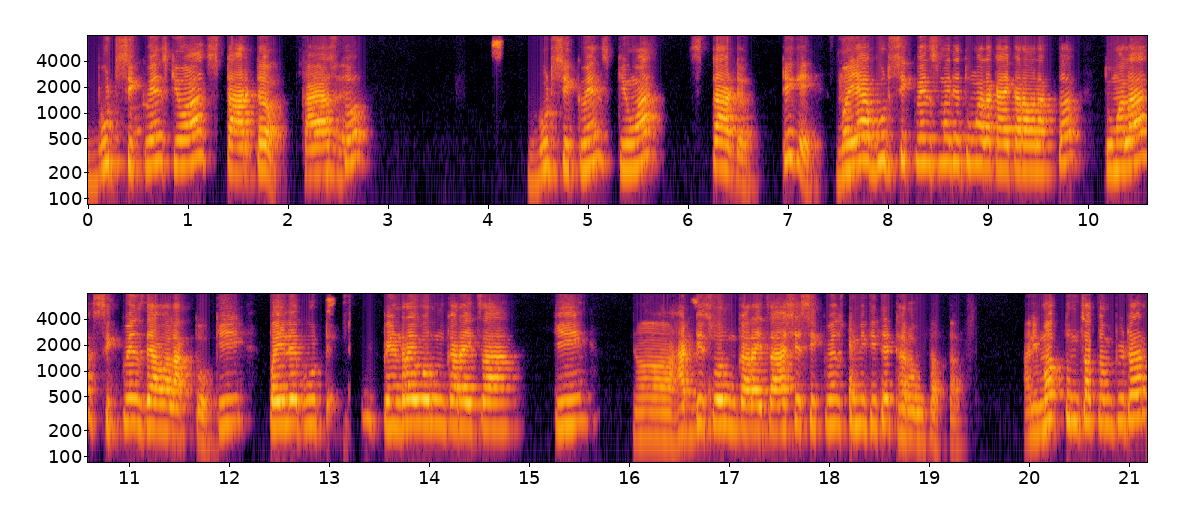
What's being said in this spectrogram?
बूट सिक्वेन्स किंवा स्टार्टअप काय असतो? बूट सिक्वेन्स किंवा स्टार्टअप ठीक आहे? मग या बूट सिक्वेन्समध्ये तुम्हाला काय करावं लागतं? तुम्हाला सिक्वेन्स द्यावा लागतो की पहिले बूट पेनड्राईव्ह वरून करायचा की हार्ड डिस्क वरून करायचा. असे सिक्वेन्स तुम्ही तिथे ठरवू शकता. आणि मग तुमचा कम्प्युटर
